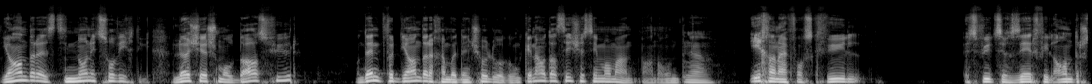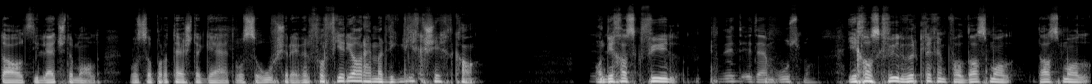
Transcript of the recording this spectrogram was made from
Die anderen sind noch nicht so wichtig. Lösch erst mal das Feuer und dann für die anderen können wir dann schon schauen. Und genau das ist es im Moment, Mann. Und ja. ich habe einfach das Gefühl, es fühlt sich sehr viel anders an als die letzte Mal, wo es so Proteste gibt, wo es so aufschrei. Weil vor vier Jahren haben wir die gleiche Geschichte gehabt. Und ich habe das Gefühl, Nicht in dem Ausmaß. ich habe das Gefühl, wirklich im Fall, das mal, das mal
